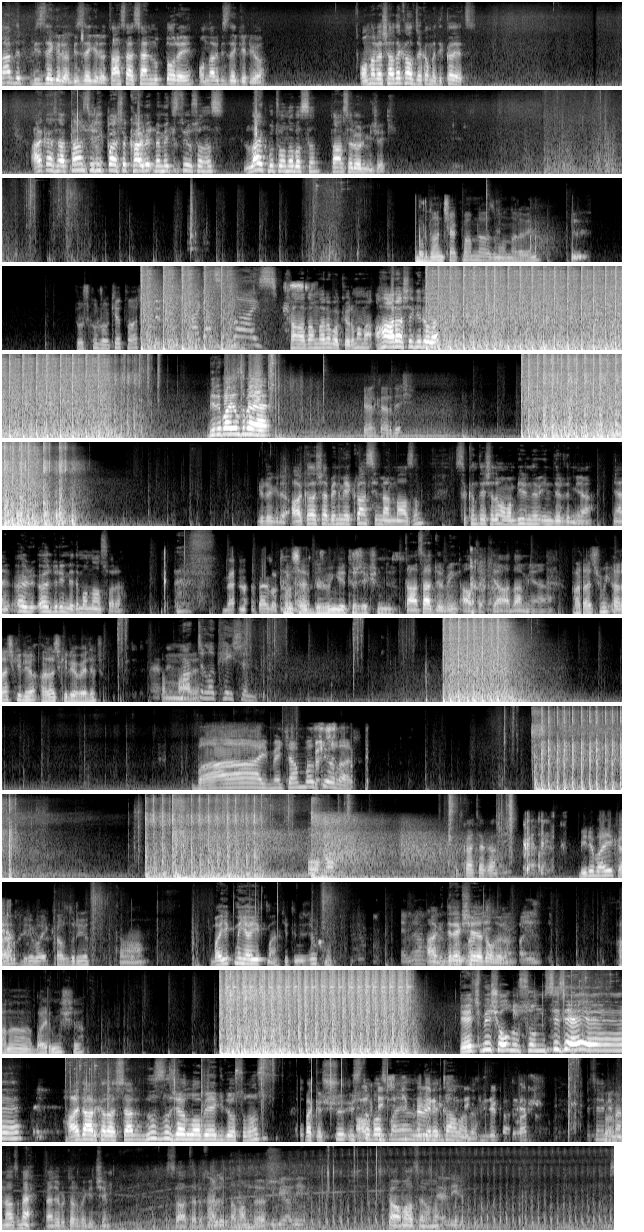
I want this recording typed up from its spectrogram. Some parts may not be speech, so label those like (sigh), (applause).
Onlar da bizde geliyor, bizde geliyor. Tansel sen lootla orayı. Onlar bizde geliyor. Onlar aşağıda kalacak ama dikkat et. Arkadaşlar Tansel'i ilk başta kaybetmemek istiyorsanız like butonuna basın. Tansel ölmeyecek. Buradan çakmam lazım onlara benim. Coşkun roket var. I got supplies. Şu an adamlara bakıyorum ama. Aha araçla geliyorlar. Biri bayıldı be. Gel kardeş. Güle güle. Arkadaşlar benim ekran silmem lazım. Sıkıntı yaşadım ama birini indirdim ya. Yani öl- öldüreyim dedim ondan sonra. Ben lazer bakıyorum. Tansel abi. dürbün getirecek şimdi. Tansel dürbün alacak ya adam ya. Araç mı? Araç geliyor. Araç geliyor beyler. Tamam abi. Marked a location. Vay mekan basıyorlar. Oha. Dikkat aga. Biri bayık ha. Biri bayık kaldırıyor. Tamam. Bayık mı yayık mı? Kitiniz yok mu? Emre abi. Ha, direkt şeyle dalıyorum. Bayıldı. Ana bayılmış ya. Geçmiş olsun size. Haydi arkadaşlar hızlıca lobiye gidiyorsunuz. Bakın şu üste da gerek kalmadı. ikimizde kar var. Seni bilmen lazım. Heh ben öbür tarafa geçeyim. Sağ tarafa. Tamamdır. Tamam al sen onu.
